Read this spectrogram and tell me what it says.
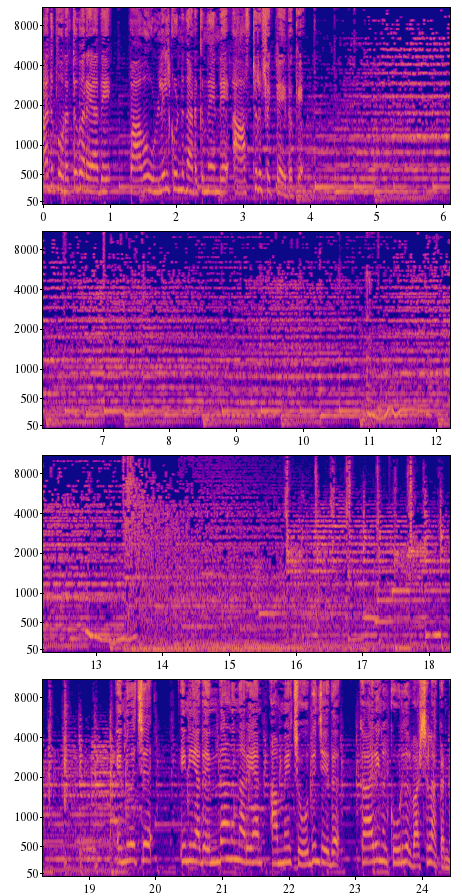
അത് പുറത്തു പറയാതെ പാവ ഉള്ളിൽ കൊണ്ട് നടക്കുന്നതിന്റെ ആഫ്റ്റർ ഇഫക്റ്റ് ഇതൊക്കെ. എന്നുവെച്ച് ഇനി അതെന്താണെന്ന് അറിയാൻ അമ്മയെ ചോദ്യം ചെയ്ത് കാര്യങ്ങൾ കൂടുതൽ വഷളാക്കണ്ട.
